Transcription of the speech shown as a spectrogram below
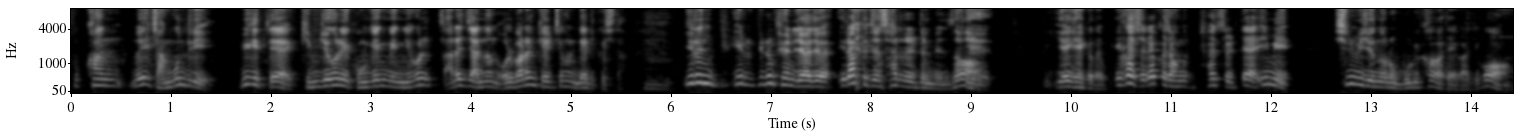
북한의 장군들이 위기 때 김정은의 공격 명령을 따르지 않는 올바른 결정을 내릴 것이다. 음. 이런 이런, 이런 표현을 제가 저 이라크전 사례를 들면서 예. 얘기했거든요. 이까지 이라크 장군 했을 때 이미 심리전으로 무력화가 돼가지고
